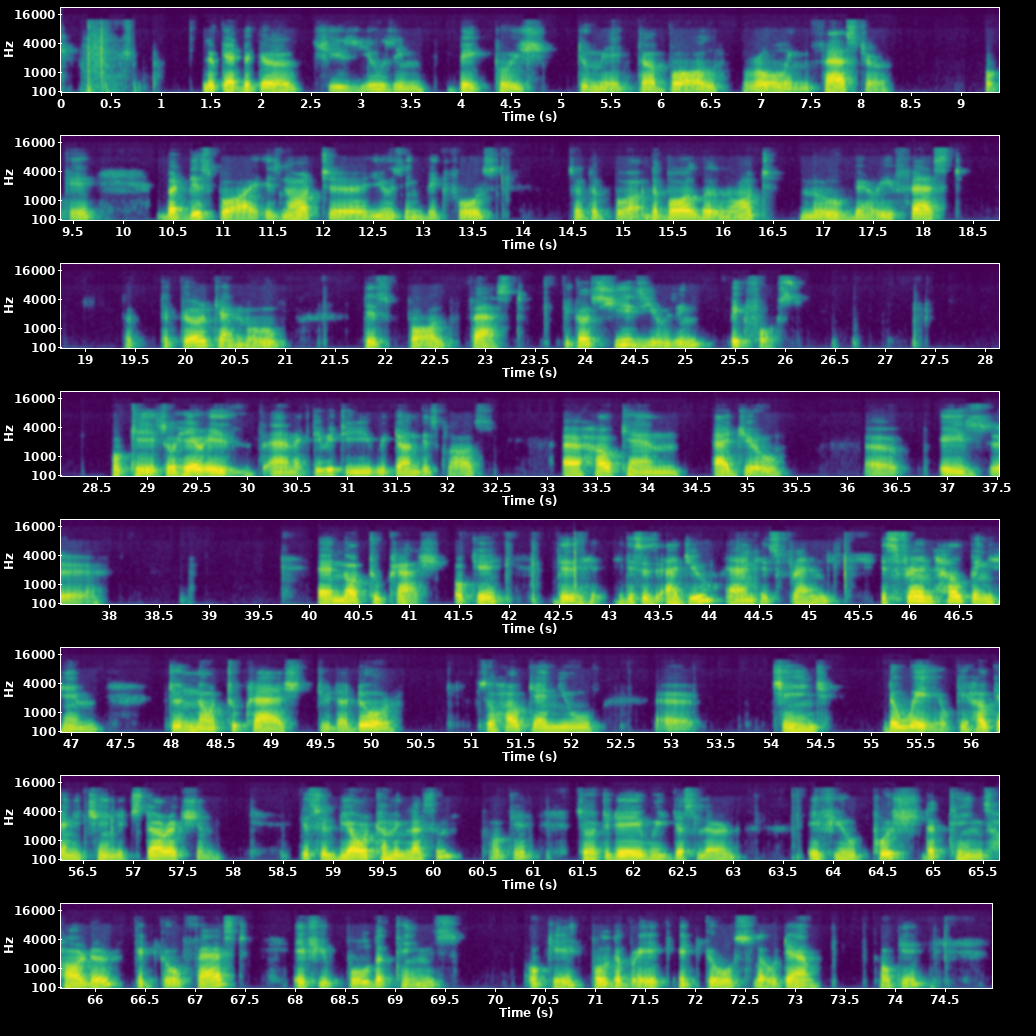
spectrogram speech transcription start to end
Look at the girl. She's using big push to make the ball rolling faster. Okay. But this boy is not uh, using big force. So the, the ball will not move very fast. But the girl can move this ball fast because she's using big force. Okay, so here is an activity we done this class. Uh, how can Agile uh, is uh, not to crash? Okay, the, this is Aju and his friend. His friend helping him to not to crash to the door. So how can you uh, change the way? Okay, how can you change its direction? this will be our coming lesson okay so today we just learned if you push the things harder it go fast. If you pull the things okay pull the brake it goes slow down okay?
